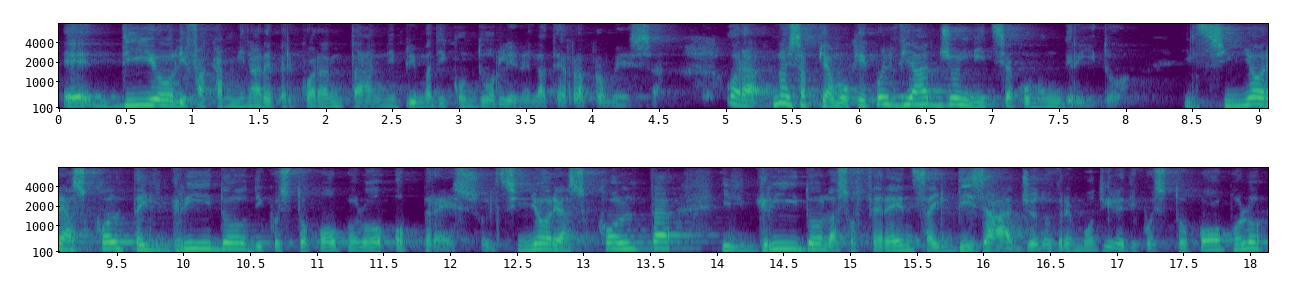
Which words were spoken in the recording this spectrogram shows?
e Dio li fa camminare per 40 anni prima di condurli nella terra promessa. Ora, noi sappiamo che quel viaggio inizia con un grido. Il Signore ascolta il grido di questo popolo oppresso, il Signore ascolta il grido, la sofferenza, il disagio, dovremmo dire, di questo popolo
